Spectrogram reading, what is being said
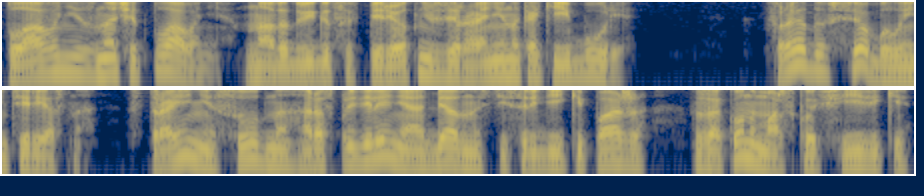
Плавание значит плавание. Надо двигаться вперед, невзирая ни на какие бури. Фреду все было интересно. Строение судна, распределение обязанностей среди экипажа, законы морской физики,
